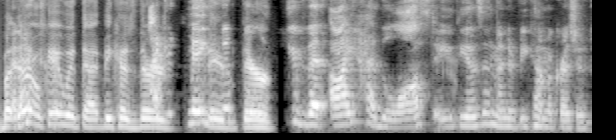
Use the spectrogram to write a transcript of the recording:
But And they're I- okay with that because they're could make they're- them they're- believe that I had lost atheism and had become a Christian,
